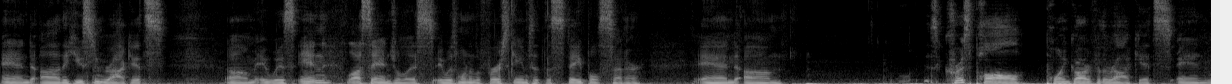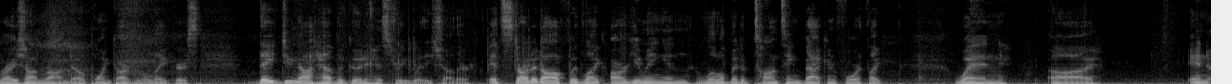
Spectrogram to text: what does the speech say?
and uh, the Houston Rockets. Um, it was in Los Angeles. It was one of the first games at the Staples Center, and um, Chris Paul, point guard for the Rockets, and Rajon Rondo, point guard for the Lakers. They do not have a good history with each other. It started off with like arguing and a little bit of taunting back and forth, like when uh, in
